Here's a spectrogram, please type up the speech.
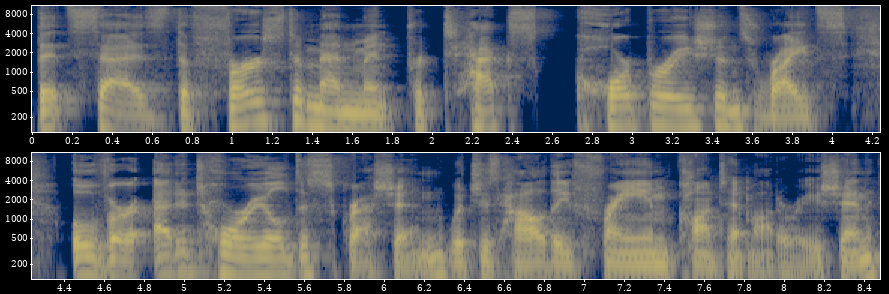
that says the First Amendment protects corporations' rights over editorial discretion, which is how they frame content moderation,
